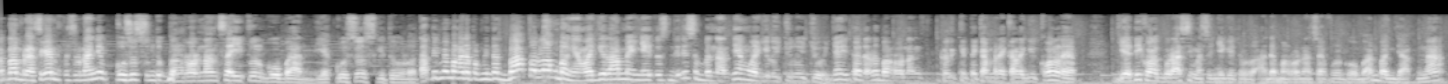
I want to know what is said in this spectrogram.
apa merasakan sebenarnya khusus untuk Bang Ronan Saiful Goban, ya khusus gitu loh. Tapi memang ada permintaan, bang tolong bang yang lagi ramenya itu sendiri sebenarnya yang lagi lucu-lucunya itu adalah Bang Ronan ketika mereka lagi collab. Jadi kolaborasi maksudnya gitu loh. Ada Bang Ronan Saiful Goban, Bang Jakna,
